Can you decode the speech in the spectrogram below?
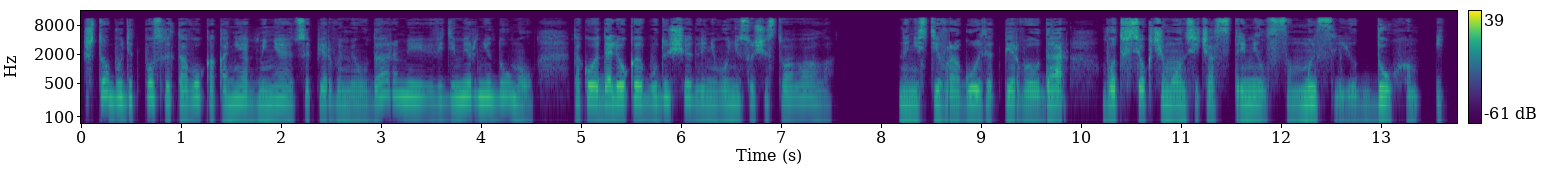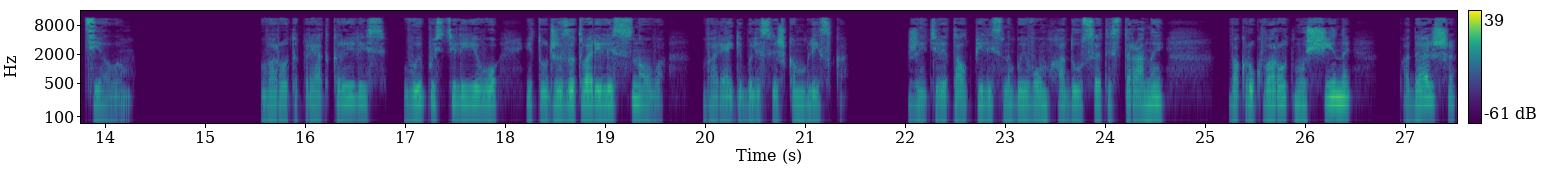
Что будет после того, как они обменяются первыми ударами, Ведемир не думал. Такое далекое будущее для него не существовало. Нанести врагу этот первый удар — вот все, к чему он сейчас стремился мыслью, духом и телом. Ворота приоткрылись, выпустили его и тут же затворились снова. Варяги были слишком близко. Жители толпились на боевом ходу с этой стороны. Вокруг ворот мужчины, подальше,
